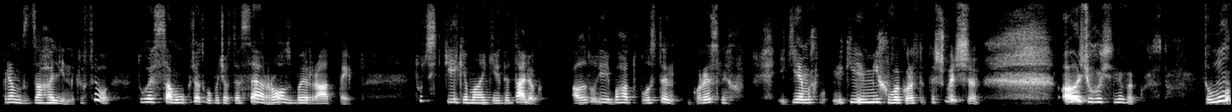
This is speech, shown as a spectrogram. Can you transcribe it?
прям взагалі некрасиво. Тому я з самого початку почав це все розбирати. Тут стільки маленьких детальок, але тут є багато пластин корисних, які я міг, які я міг використати швидше, але чогось не використав. Тому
